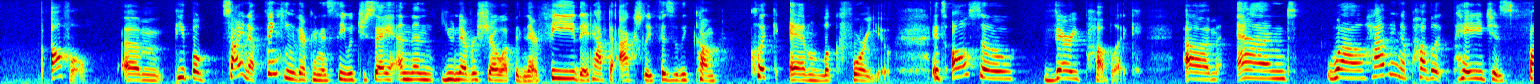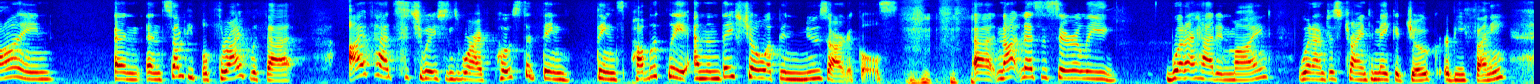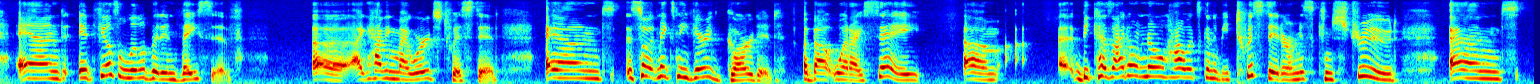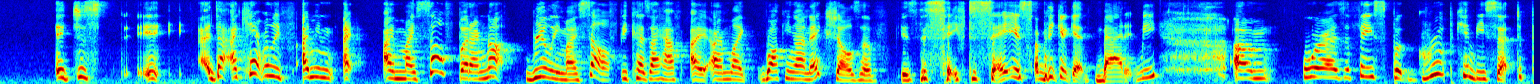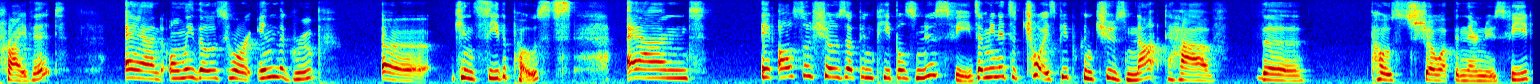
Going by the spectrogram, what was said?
awful. Um, people sign up thinking they're going to see what you say, and then you never show up in their feed. They'd have to actually physically come click and look for you. It's also very public. Um, and while having a public page is fine, and, and some people thrive with that, I've had situations where I've posted thing, things publicly and then they show up in news articles. uh, not necessarily what I had in mind when I'm just trying to make a joke or be funny. And it feels a little bit invasive, uh, like having my words twisted. And so it makes me very guarded about what I say um, because I don't know how it's going to be twisted or misconstrued. And it just, it, I can't really, I mean, I, I'm myself, but I'm not really myself because I have I, I'm like walking on eggshells of is this safe to say? Is somebody gonna get mad at me? Um, whereas a Facebook group can be set to private, and only those who are in the group uh, can see the posts, and it also shows up in people's news feeds. I mean, it's a choice. People can choose not to have the posts show up in their news feed,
